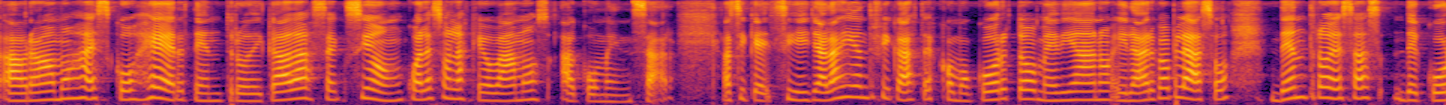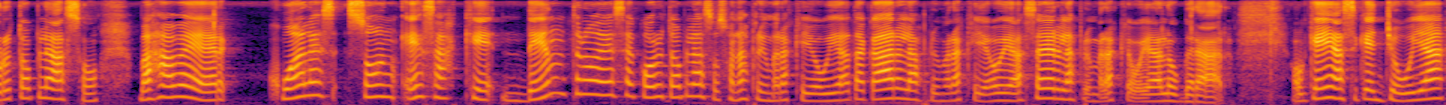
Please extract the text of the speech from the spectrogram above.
ahora vamos a escoger dentro de cada sección cuáles son las que vamos a comenzar. Así que si ya las identificaste como corto, mediano y largo plazo, dentro de esas de corto plazo vas a ver cuáles son esas que dentro de ese corto plazo son las primeras que yo voy a atacar, las primeras que yo voy a hacer, las primeras que voy a lograr. ¿Ok? Así que yo voy a,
